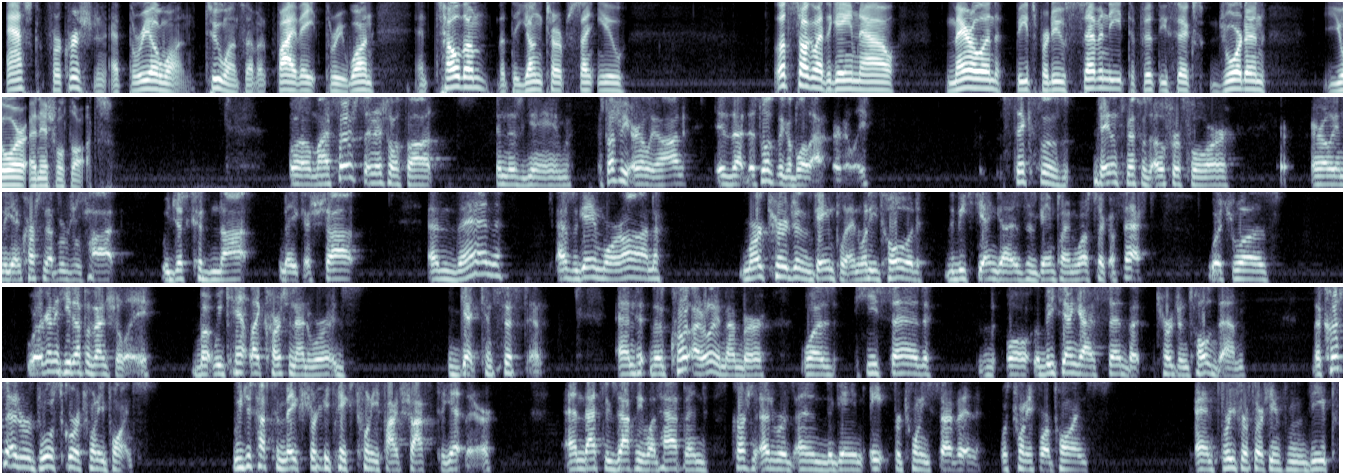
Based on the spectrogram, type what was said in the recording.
Ask for Christian at 301 217 5831 and tell them that the Young Terps sent you Let's talk about the game now. Maryland beats Purdue 70 to 56. Jordan, your initial thoughts. Well, my first initial thought in this game, especially early on, is that this looked like a blowout early. Sticks was Jalen Smith was 0 for 4 early in the game. Carsen Edwards was hot. We just could not make a shot. And then, as the game wore on, Mark Turgeon's game plan, what he told the BTN guys, his game plan was took effect, which was we're going to heat up eventually, but we can't let Carsen Edwards get consistent. And the quote I really remember was he said, well, the BTN guys said that Turgeon told them that Carsen Edwards will score 20 points. We just have to make sure he takes 25 shots to get there. And that's exactly what happened. Carsen Edwards ended the game 8 for 27 with 24 points and three for 13 from the deep.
